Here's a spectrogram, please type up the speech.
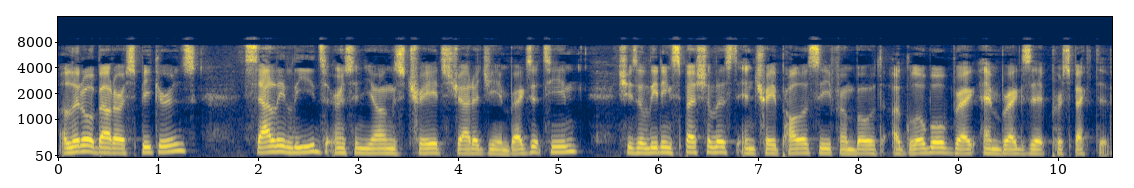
A little about our speakers. Sally leads Ernst & Young's trade strategy and Brexit team. She's a leading specialist in trade policy from both a global and Brexit perspective.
